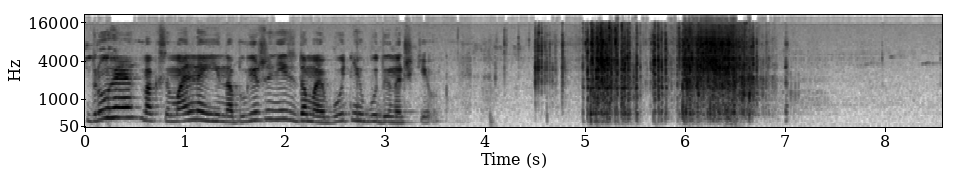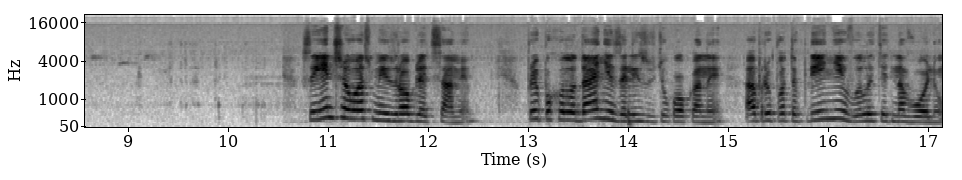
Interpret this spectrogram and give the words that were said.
Друге максимальна її наближеність до майбутніх будиночків. Все інше осмії зроблять самі. При похолоданні залізуть у кокони, а при потеплінні вилетять на волю.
